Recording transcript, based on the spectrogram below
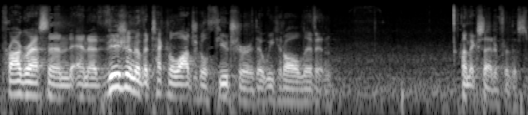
progress and, and a vision of a technological future that we could all live in. I'm excited for this.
